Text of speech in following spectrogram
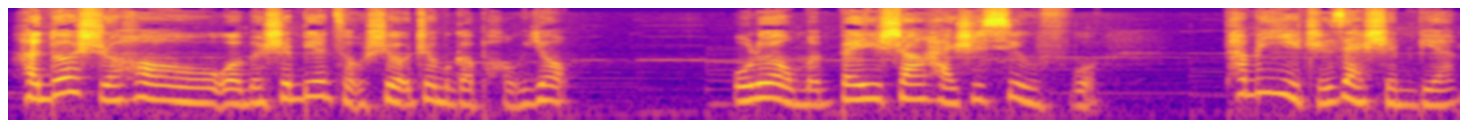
很多时候，我们身边总是有这么个朋友，无论我们悲伤还是幸福，他们一直在身边。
